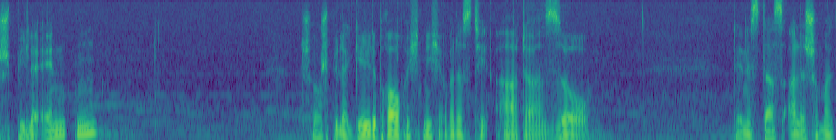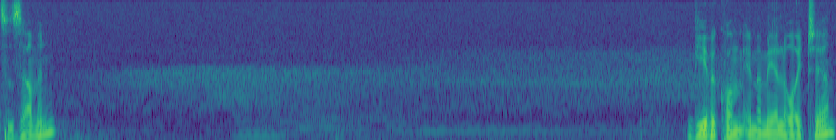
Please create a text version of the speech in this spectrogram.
Spiele enden. Schauspielergilde brauche ich nicht, aber das Theater. So. Dann ist das alles schon mal zusammen. Wir bekommen immer mehr Leute.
